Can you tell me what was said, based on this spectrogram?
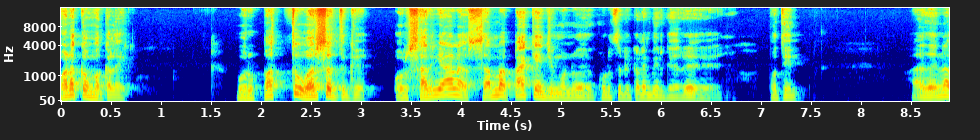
வணக்கம் மக்களே. ஒரு பத்து வருஷத்துக்கு ஒரு சரியான செம்ம பேக்கேஜிங் ஒன்று கொடுத்துட்டு கிளம்பியிருக்காரு புதின். அது என்ன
